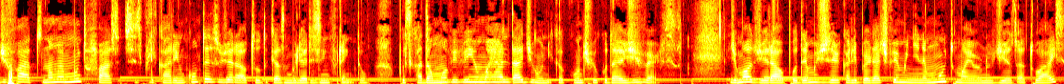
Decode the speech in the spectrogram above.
De fato, não é muito fácil de se explicar em um contexto geral tudo que as mulheres enfrentam, pois cada uma vive em uma realidade única, com dificuldades diversas. De modo geral, podemos dizer que a liberdade feminina é muito maior nos dias atuais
